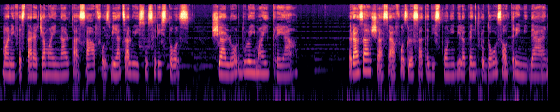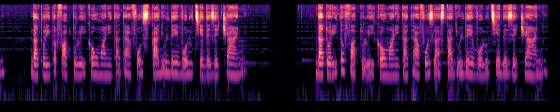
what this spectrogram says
Manifestarea cea mai înaltă a sa a fost viața lui Isus Hristos și a Lordului Maitreya. Raza a șasea a fost lăsată disponibilă pentru două sau trei mii de ani, datorită faptului că umanitatea a fost stadiul de evoluție de 10 ani. Datorită faptului că umanitatea a fost la stadiul de evoluție de 10 ani.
